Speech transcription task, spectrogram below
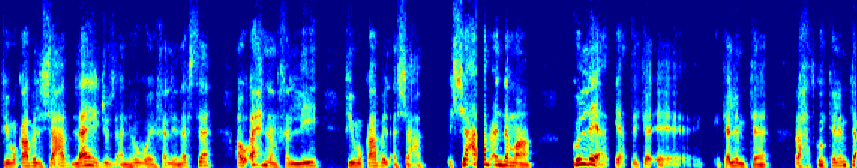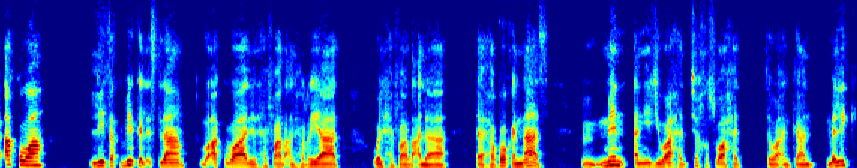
في مقابل الشعب لا يجوز أن هو يخلي نفسه أو إحنا نخليه في مقابل الشعب. الشعب عندما كل يعطي كلمته راح تكون كلمته أقوى لتطبيق الإسلام وأقوى للحفاظ على الحريات والحفاظ على حقوق الناس. من أن يجي واحد شخص واحد سواء كان ملك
